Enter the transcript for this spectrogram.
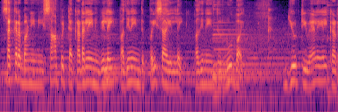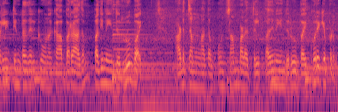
சக்கரபாணி நீ சாப்பிட்ட கடலின் விலை பதினைந்து பைசா இல்லை பதினைந்து ரூபாய். டியூட்டி வேலையில் கடலை தின்றதற்கு உனக்கு அபராதம் பதினைந்து ரூபாய். அடுத்த மாதம் உன் சம்பளத்தில் பதினைந்து ரூபாய் குறைக்கப்படும்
